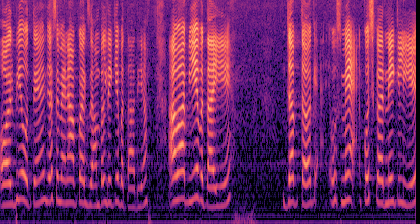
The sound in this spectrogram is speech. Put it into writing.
और भी होते हैं, जैसे मैंने आपको एग्ज़ाम्पल देके बता दिया। अब आप ये बताइए, जब तक उसमें कुछ करने के लिए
